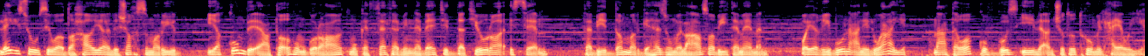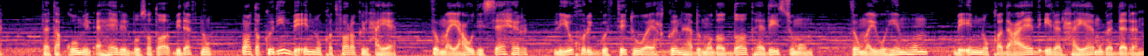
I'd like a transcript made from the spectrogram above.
ليسوا سوى ضحايا لشخص مريض يقوم بإعطائهم جرعات مكثفة من نبات الداتيورا السام. فبيتدمر جهازهم العصبي تماما ويغيبون عن الوعي مع توقف جزئي لأنشطتهم الحيوية. فتقوم الأهالي البسطاء بدفنه معتقدين بأنه قد فرق الحياة ثم يعود الساحر ليخرج جثته ويحقنها بمضادات هذه السموم ثم يوهمهم بأنه قد عاد إلى الحياة مجددا.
